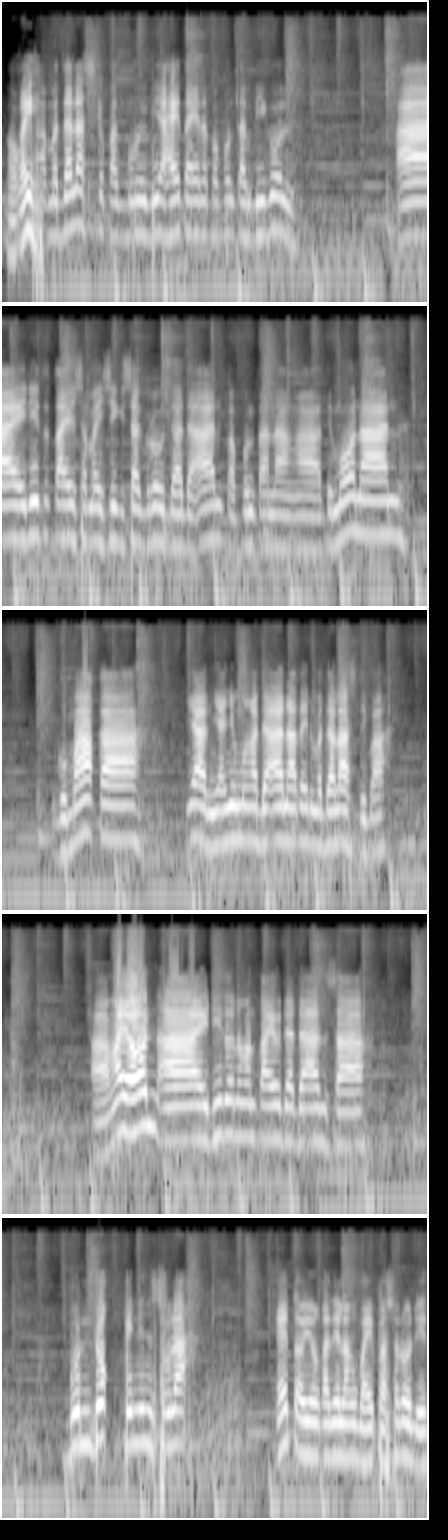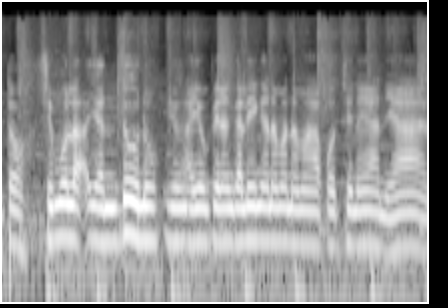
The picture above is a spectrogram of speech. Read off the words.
Okay? Ah, madalas kapag bumibiyahe tayo na papuntang Bicol, ay dito tayo sa may zigzag road dadaan papunta ng ah, Timonan, Gumaka. Yan, yan yung mga daan natin madalas, di ba? Ah, ngayon ay dito naman tayo dadaan sa Bundok Peninsula. Ito yung kanilang bypass road ito. Simula yan doon, no? Yung, ay, yung pinanggalingan naman ng mga kotse na yan. Yan,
